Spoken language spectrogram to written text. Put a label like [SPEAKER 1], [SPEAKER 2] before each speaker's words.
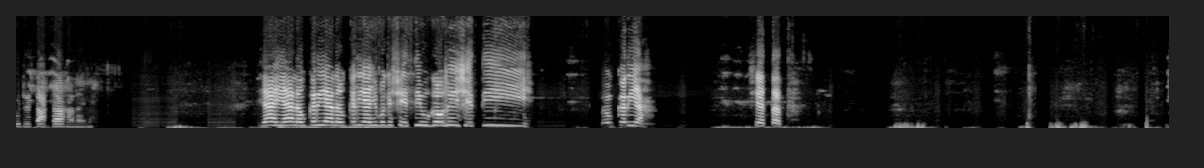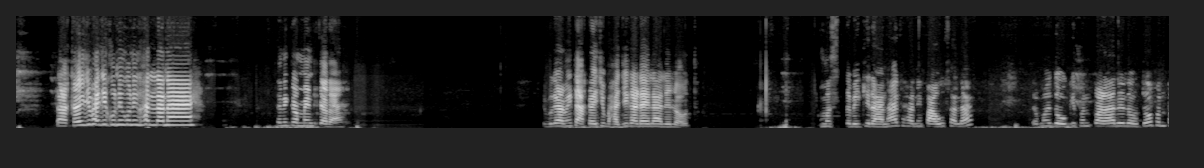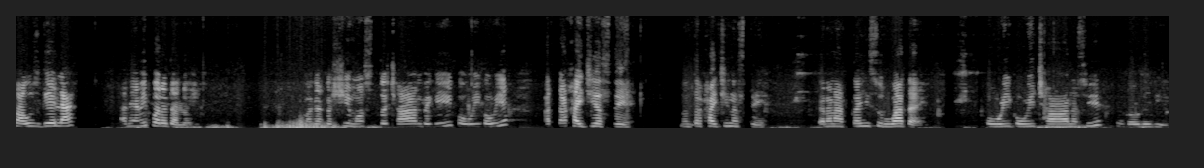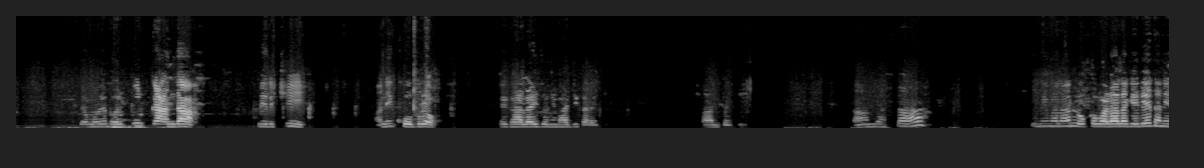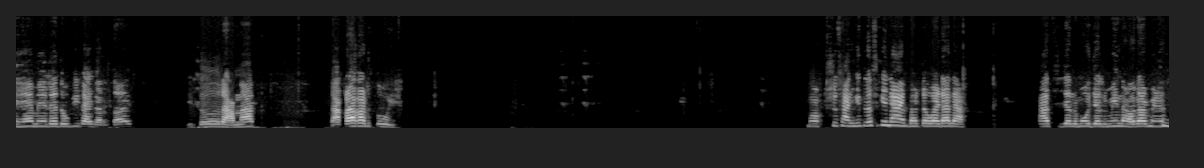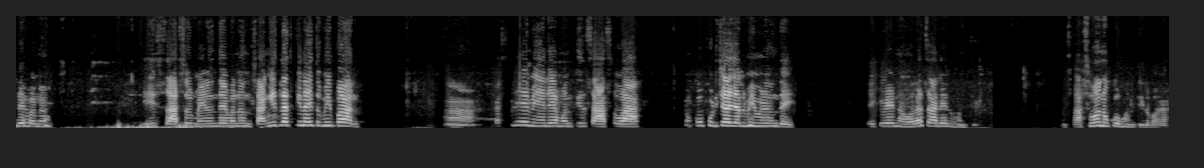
[SPEAKER 1] कुठे टाका काढायला या या लवकर या लवकर या. ही बघा शेती उगवली शेती. लवकर या. शेतात. टाकायची भाजी कुणी कुणी खाल्ला नाही? त्यांनी कमेंट करा. बघा आम्ही टाकायची भाजी काढायला आलेलो आहोत. मस्तपैकी रानात आणि पाऊस आला. त्यामुळे दोघी पण पळालेलो होतो पण पाऊस गेला. आणि आम्ही परत आलो आहे. बघा कशी मस्त छानपैकी कवळी कवळी आत्ता खायची असते. नंतर खायची नसते. कारण आत्ता ही सुरुवात आहे. कोवळी कोवळी छान अशी उगवलेली आहे. त्यामुळे भरपूर कांदा मिरची आणि खोबरं हे घालायचं आणि भाजी करायची. छानपैकी. आणि आता तुम्ही म्हणाल लोक वडाला गेलेत आणि ह्या मेल्या दोघी काय करताय इथं रानात टाकळा काढतोय. मग अक्षू सांगितलंस की नाही भटवाडाला हाच जन्मोजन्मी नवरा मिळून दे म्हणून. ही सासू मिळून दे म्हणून. सांगितलं की नाही तुम्ही पण? हा. कसले मेले म्हणतील सासवा? नको पुढच्या जन्मी मिळून दे. एक वेळ नवरा चालेल म्हणतील. सासवा नको म्हणतील बघा.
